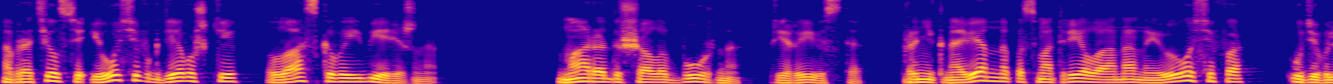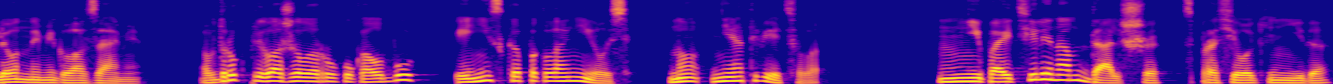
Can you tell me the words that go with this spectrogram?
обратился Иосиф к девушке ласково и бережно. Мара дышала бурно, прерывисто, проникновенно посмотрела она на Иосифа удивленными глазами. Вдруг приложила руку к колбу и низко поклонилась, но не ответила. «Не пойти ли нам дальше?» — спросила Кенида.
